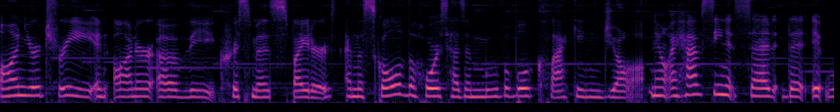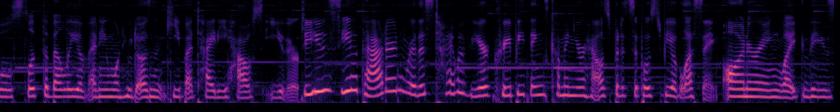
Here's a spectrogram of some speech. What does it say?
on your tree in honor of the Christmas spiders, and the skull of the horse has a movable clacking jaw. Now, I have seen it said that it will slit the belly of anyone who doesn't keep a tidy house either. Do you see a pattern where this time of year creepy things come in your house, but it's supposed to be a blessing? Honoring like these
